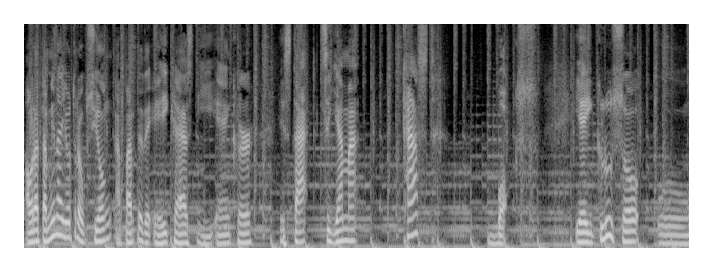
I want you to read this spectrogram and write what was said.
Ahora también hay otra opción, aparte de Acast y Anchor, está, se llama Castbox. E incluso uh,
